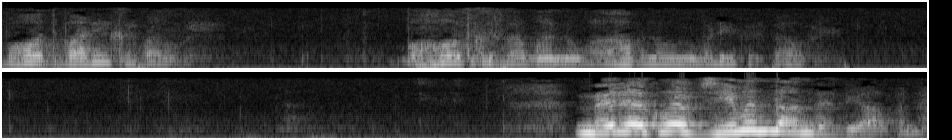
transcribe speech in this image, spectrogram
बहुत बड़ी कृपा होगी बहुत कृपा मानूँगा, आप लोगों की बड़ी कृपा होगी मेरे को जीवन दान दे दिया आपने।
